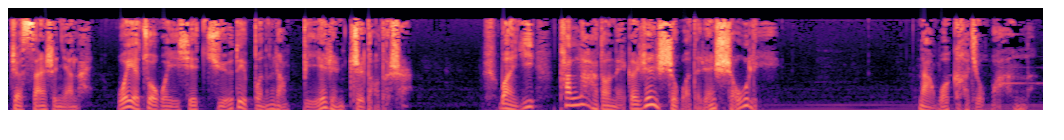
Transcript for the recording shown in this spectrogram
这三十年来，我也做过一些绝对不能让别人知道的事儿。万一他落到哪个认识我的人手里，那我可就完了。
